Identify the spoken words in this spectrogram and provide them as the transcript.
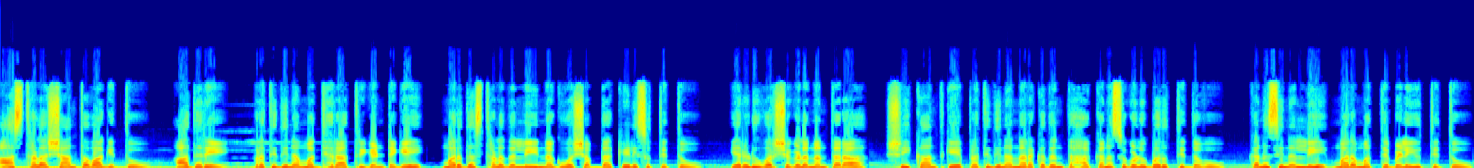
ಆ ಸ್ಥಳ ಶಾಂತವಾಗಿತ್ತು. ಆದರೆ ಪ್ರತಿದಿನ ಮಧ್ಯರಾತ್ರಿ ಗಂಟೆಗೆ ಮರದ ಸ್ಥಳದಲ್ಲಿ ನಗುವ ಶಬ್ದ ಕೇಳಿಸುತ್ತಿತ್ತು. ಎರಡು ವರ್ಷಗಳ ನಂತರ ಶ್ರೀಕಾಂತ್ಗೆ ಪ್ರತಿದಿನ ನರಕದಂತಹ ಕನಸುಗಳು ಬರುತ್ತಿದ್ದವು. ಕನಸಿನಲ್ಲಿ ಮರ ಮತ್ತೆ ಬೆಳೆಯುತ್ತಿತ್ತು.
